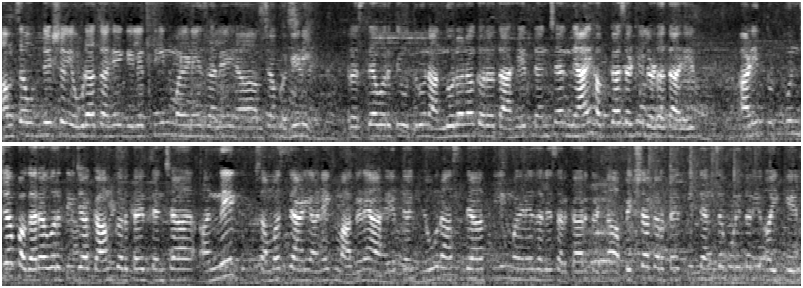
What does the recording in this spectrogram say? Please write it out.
आमचा उद्देश एवढाच आहे गेले तीन महिने झाले ह्या आमच्या भगिनी रस्त्यावरती उतरून आंदोलनं करत आहेत त्यांच्या न्याय हक्कासाठी लढत आहेत आणि तुटपुंज पगारावरती ज्या काम करतायत त्यांच्या अनेक समस्या आणि अनेक मागण्या आहेत त्या घेऊन आज त्या तीन महिने झाले सरकारकडनं अपेक्षा करतायत की त्यांचं कोणीतरी ऐकेल.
